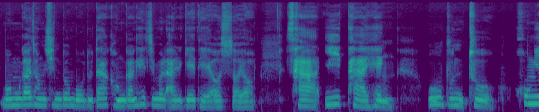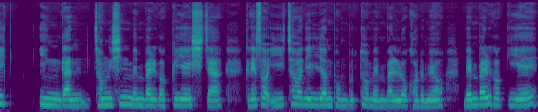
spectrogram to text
몸과 정신도 모두 다 건강해짐을 알게 되었어요. 4. 이타행, 우분투, 홍익 인간 정신 맨발 걷기의 시작. 그래서 2001년 봄부터 맨발로 걸으며 맨발 걷기에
